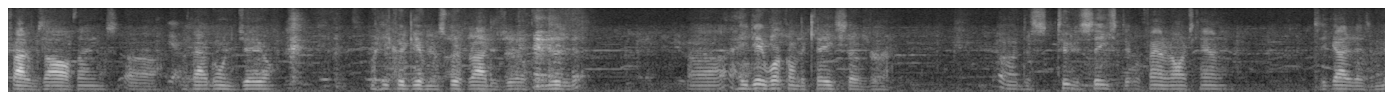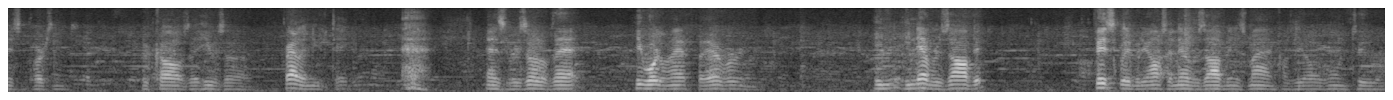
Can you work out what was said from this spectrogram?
try to resolve things uh, without going to jail. But he could give them a swift ride to jail if he needed it. Uh, he did work on the case of uh, uh, the two deceased that were found in Orange County. He got it as a missing person because he was a fairly new detective. as a result of that, he worked on that forever, and he he never resolved it physically, but he also never resolved it in his mind because he always wanted to uh,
